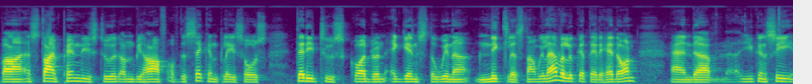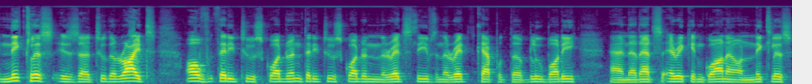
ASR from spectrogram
by a stipendiary steward on behalf of the second place horse, 32 Squadron, against the winner, Nicholas. Now we'll have a look at that head on. And uh, you can see Nicholas is uh, to the right of 32 Squadron. 32 Squadron in the red sleeves and the red cap with the blue body. And uh, that's Eric Iguana on Nicholas.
